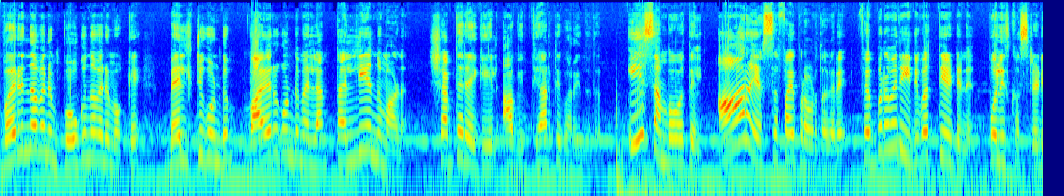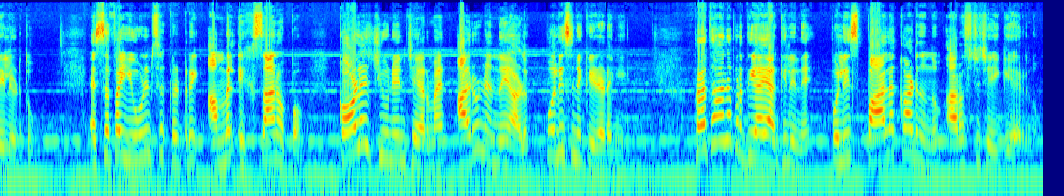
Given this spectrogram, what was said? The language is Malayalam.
വരുന്നവനും പോകുന്നവനുമൊക്കെ ബെൽറ്റ് കൊണ്ടും വയറുകൊണ്ടുമെല്ലാം തല്ലിയെന്നുമാണ് ശബ്ദരേഖയിൽ ആ വിദ്യാർത്ഥി പറയുന്നത്. ഈ സംഭവത്തിൽ ആറ് എസ് എഫ് ഐ പ്രവർത്തകരെ ഫെബ്രുവരി ഇരുപത്തിയെട്ടിന് പോലീസ് കസ്റ്റഡിയിലെടുത്തു. S F I unit secretary Amal ഇഹ്സാനൊപ്പം college union chairman Arun എന്നയാളും പോലീസിന് കീഴടങ്ങി. പ്രധാന പ്രതിയായ അഖിലിനെ പോലീസ് പാലക്കാട് നിന്നും അറസ്റ്റ് ചെയ്യുകയായിരുന്നു.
